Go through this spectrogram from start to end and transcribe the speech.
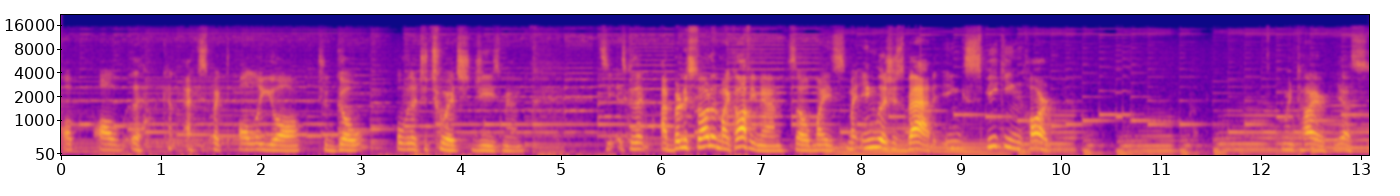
all, all can't expect all of y'all to go over there to Twitch. Jeez, man. See, it's because I, I barely started my coffee, man. So my my English is bad. In speaking hard. I'm tired. Yes,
